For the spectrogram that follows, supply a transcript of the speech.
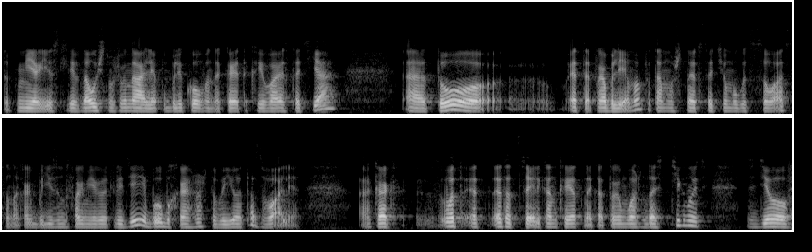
Например, если в научном журнале опубликована какая-то кривая статья, э, то это проблема, потому что на эту статью могут ссылаться, она как бы дезинформирует людей, и было бы хорошо, чтобы ее отозвали. А как, вот эта цель конкретная, которую можно достигнуть, сделав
